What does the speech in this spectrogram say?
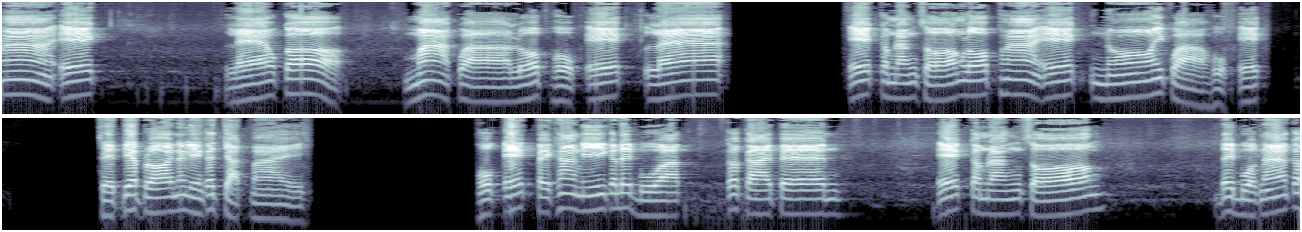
5x แล้วก็มากกว่าลบ 6x และ x กำลังสองลบ 5x น้อยกว่า 6x เสร็จเรียบร้อยนักเรียนก็จัดใหม่ 6x ไปข้างนี้ก็ได้บวก ก็กลายเป็น x กำลังสองได้บวกนะก็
